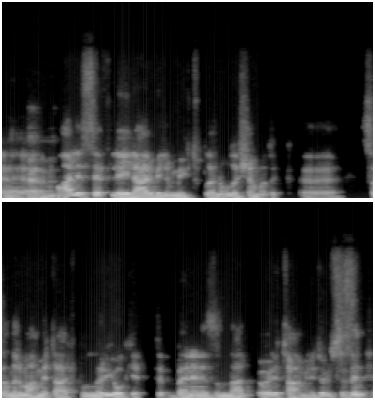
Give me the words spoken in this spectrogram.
Ee, evet. Maalesef Leyla Erbil'in mektuplarına ulaşamadık. Ee, sanırım Ahmet Arif bunları yok etti. Ben en azından öyle tahmin ediyorum. Sizin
